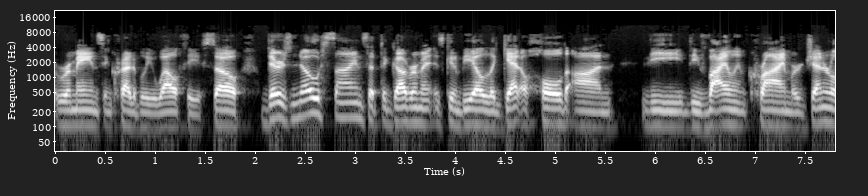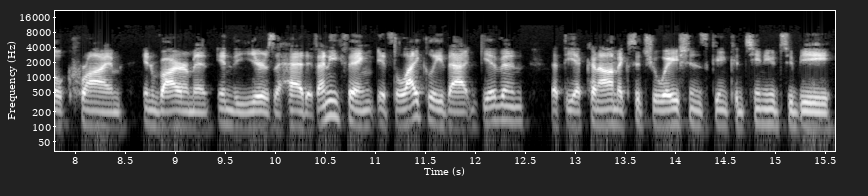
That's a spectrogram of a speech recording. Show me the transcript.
remains incredibly wealthy. So there's no signs that the government is going to be able to get a hold on the the violent crime or general crime environment in the years ahead. If anything, it's likely that given that the economic situations can continue to be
